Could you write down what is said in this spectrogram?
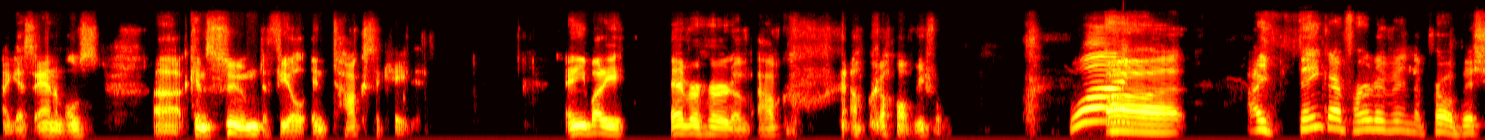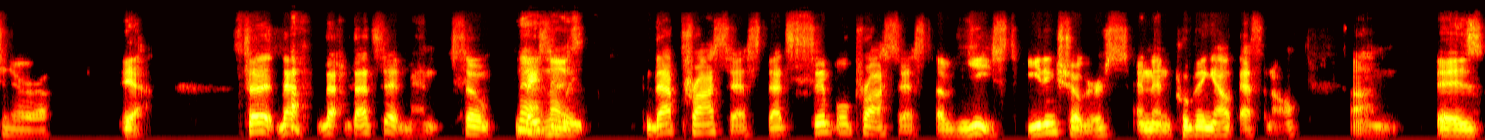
I guess animals, uh, consume to feel intoxicated. Anybody ever heard of alcohol, alcohol before? What? Uh, I think I've heard of it in the Prohibition era. So that, that that's it, man. So Yeah, basically, nice. that process, that simple process of yeast eating sugars and then pooping out ethanol, um, is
